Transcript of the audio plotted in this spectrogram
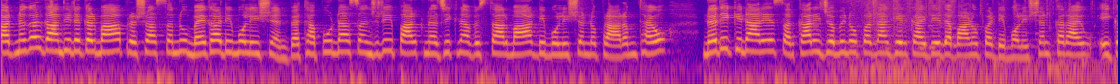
પાટનગર ગાંધીનગરમાં પ્રશાસનનું મેગા ડિમોલિશન. બેથાપુરના સંજરી પાર્ક નજીકના વિસ્તારમાં ડિમોલિશનનો પ્રારંભ થયો. નદી કિનારે સરકારી જમીનો પરના ગેરકાયદે દબાણો પર ડિમોલિશન કરાયું. એક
